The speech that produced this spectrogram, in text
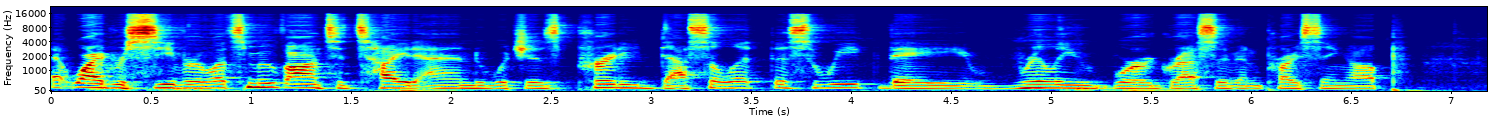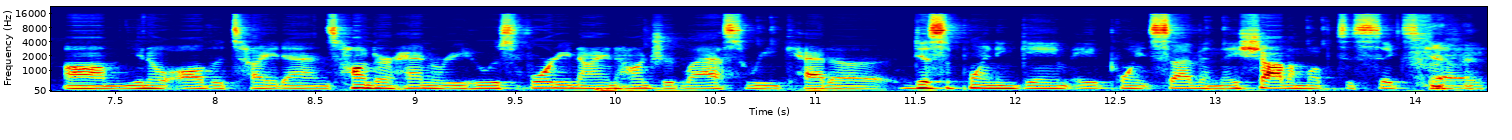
at wide receiver. Let's move on to tight end, which is pretty desolate this week. They really were aggressive in pricing up um, you know, all the tight ends. Hunter Henry, who was 4,900 last week, had a disappointing game, 8.7. They shot him up to 6K.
